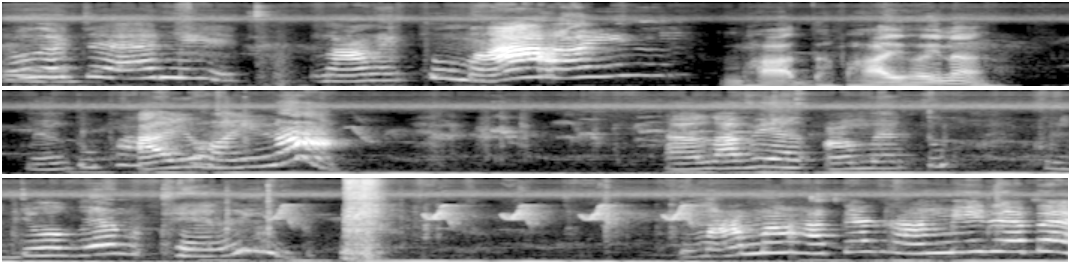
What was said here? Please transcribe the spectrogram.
বলেছে এক না আমি একটু মা হই ভা- ভাই হয় না। কিন্তু ভাই হয় না আর আমি আমি একটু খেলি মামা হাতে কামড়ি দেবে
